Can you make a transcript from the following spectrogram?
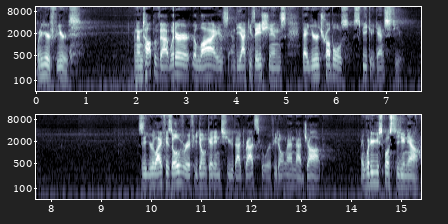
What are your fears? And on top of that, what are the lies and the accusations that your troubles speak against you? is that your life is over if you don't get into that grad school or if you don't land that job. Like, what are you supposed to do now?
